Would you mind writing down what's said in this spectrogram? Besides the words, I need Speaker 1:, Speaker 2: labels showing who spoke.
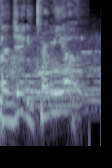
Speaker 1: legit, he turn me up.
